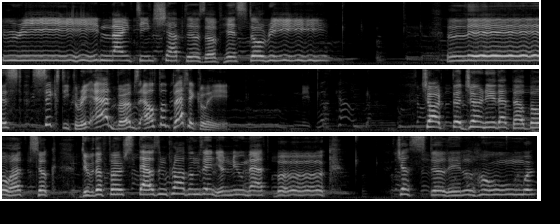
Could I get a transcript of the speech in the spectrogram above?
Read 19 chapters of history. List 63 adverbs alphabetically. Chart the journey that Balboa took. Do the first thousand problems in your new math book. Just a little homework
